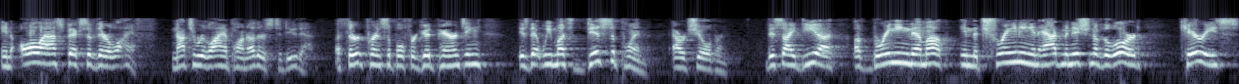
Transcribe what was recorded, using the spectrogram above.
in all aspects of their life, not to rely upon others to do that. A third principle for good parenting is that we must discipline our children. This idea of bringing them up in the training and admonition of the Lord carries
